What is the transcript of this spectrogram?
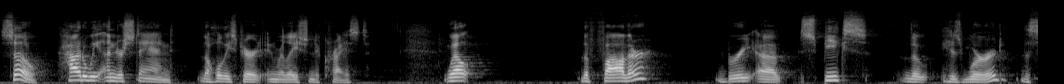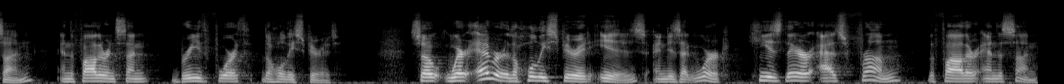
So, how do we understand the Holy Spirit in relation to Christ? Well, the Father uh, speaks the, His Word, the Son, and the Father and Son breathe forth the Holy Spirit. So wherever the Holy Spirit is and is at work, He is there as from the Father and the Son.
